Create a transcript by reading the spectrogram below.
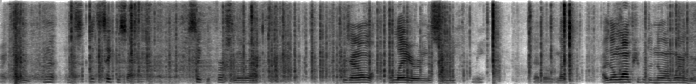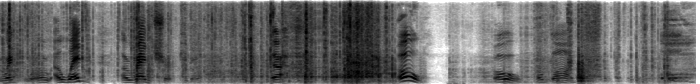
Alright, let's, let's take this off. Let's take the first layer off. Because I don't want a layer in the sea me. I don't like. I don't want people to know I'm wearing a red, a red, a red shirt today. Ugh. Oh, oh, oh God. Oh,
